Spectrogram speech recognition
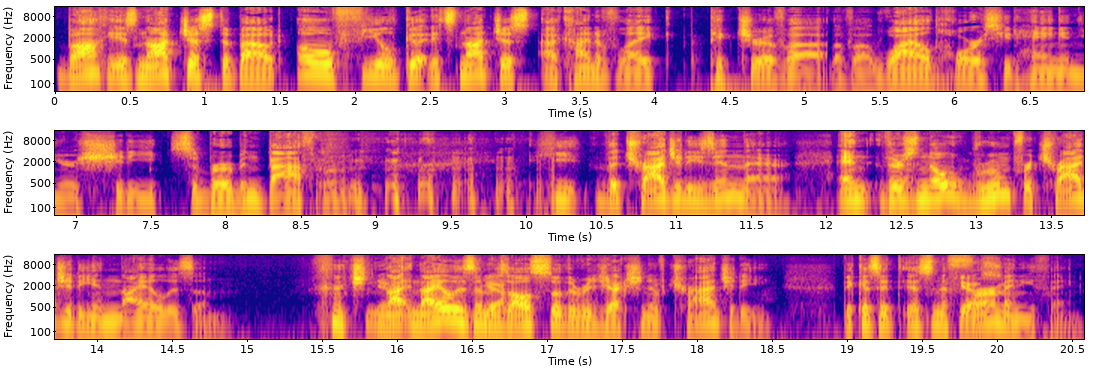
Bach is not just about, oh, feel good. It's not just a kind of like picture of a of a wild horse you'd hang in your shitty suburban bathroom. he the tragedy's in there. And there's no room for tragedy in nihilism. Ni- Nihilism is also the rejection of tragedy because it doesn't affirm anything.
